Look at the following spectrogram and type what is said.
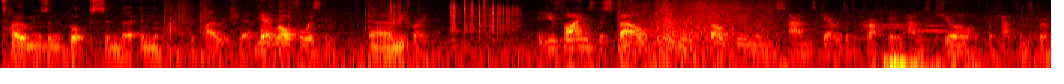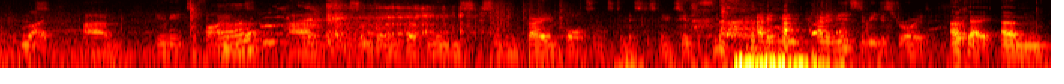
tomes and books in the in the back of the pirate ship? Yeah, roll for wisdom. Um, D20. You find the spell that will demons and get rid of the kraken and cure the captain's drunkenness. Right. Um, you need to find um, something that means something very important to Mr. Snooty, and, it need, and it needs to be destroyed. Okay, um,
